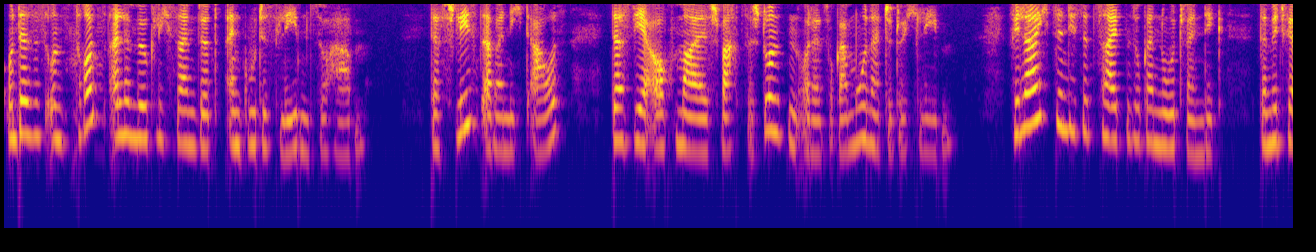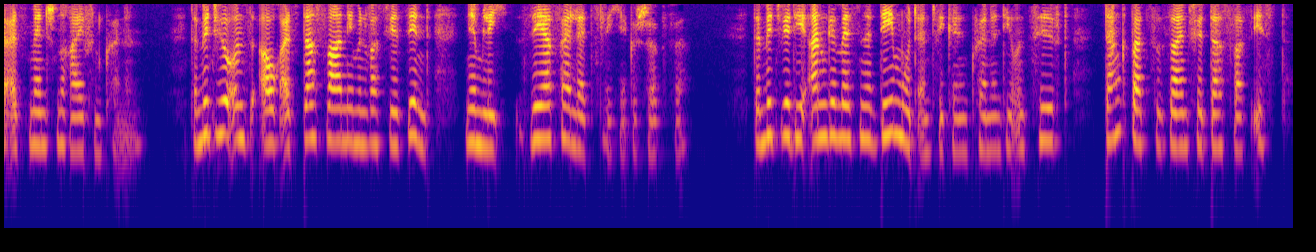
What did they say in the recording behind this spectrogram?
und dass es uns trotz allem möglich sein wird, ein gutes Leben zu haben. Das schließt aber nicht aus, dass wir auch mal schwarze Stunden oder sogar Monate durchleben. Vielleicht sind diese Zeiten sogar notwendig, damit wir als Menschen reifen können, damit wir uns auch als das wahrnehmen, was wir sind, nämlich sehr verletzliche Geschöpfe, damit wir die angemessene Demut entwickeln können, die uns hilft, dankbar zu sein für das, was ist,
